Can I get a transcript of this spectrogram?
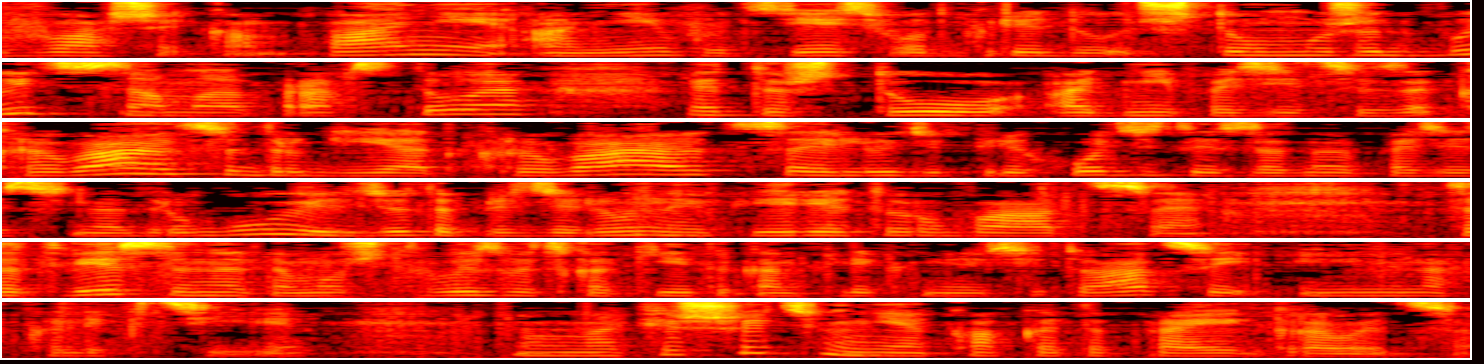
в вашей компании, они вот здесь вот грядут. Что может быть? Самое простое, это что одни позиции закрываются, другие открываются, и люди переходят из одной позиции на другую, идет определенная перетурбация. Соответственно, это может вызвать какие-то конфликтные ситуации именно в коллективе. Ну, напишите мне, как это проигрывается.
